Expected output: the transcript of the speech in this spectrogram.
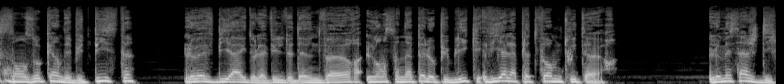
Sans aucun début de piste, le FBI de la ville de Denver lance un appel au public via la plateforme Twitter. Le message dit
